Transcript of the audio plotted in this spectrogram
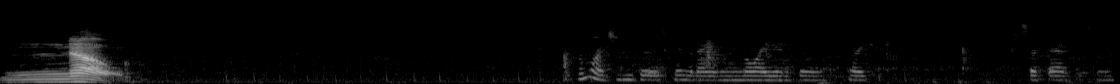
No. I'm watching him play this game, but I have no idea how to play. Like, I suck bad at this game.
